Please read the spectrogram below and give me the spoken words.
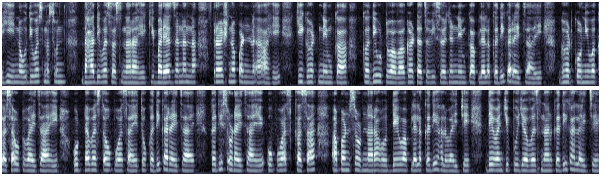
ही नऊ दिवस नसून दहा दिवस असणार आहे की बऱ्याच जणांना प्रश्न पडला आहे की घट नेमका कधी उठवावा? घटाचं विसर्जन नेमकं आपल्याला कधी करायचं आहे? घट कोणी व कसा उठवायचा आहे? उठता बसता उपवास आहे तो कधी करायचा आहे? कधी सोडायचा आहे? उपवास कसा आपण सोडणार आहोत. देव आपल्याला कधी हलवायचे? देवांची पूजा व स्नान कधी घालायचे?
